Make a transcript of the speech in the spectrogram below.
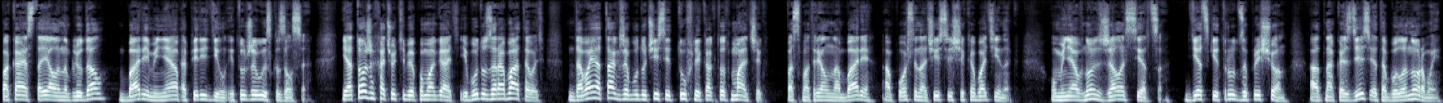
Пока я стоял и наблюдал, Барри меня опередил и тут же высказался. «Я тоже хочу тебе помогать и буду зарабатывать. Давай я также буду чистить туфли, как тот мальчик». Посмотрел на Барри, а после на чистильщика ботинок. У меня вновь сжалось сердце. Детский труд запрещен, однако здесь это было нормой.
